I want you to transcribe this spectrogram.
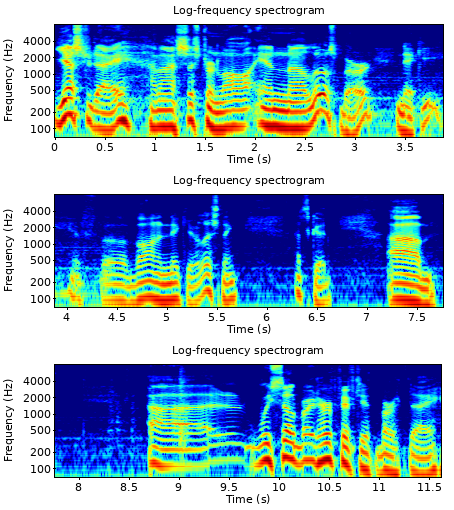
yesterday, my sister-in-law in uh, Lewisburg, Nikki, if uh, Vaughn and Nikki are listening, that's good. Um, uh, we celebrate her 50th birthday.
